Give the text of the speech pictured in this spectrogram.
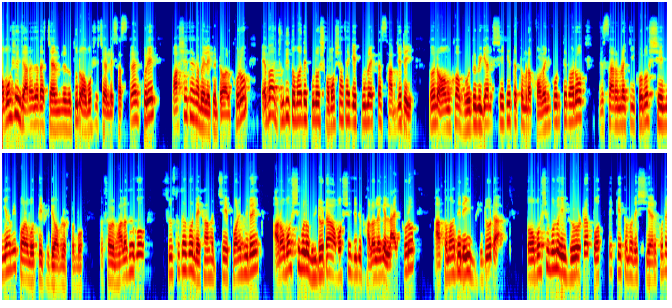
অবশ্যই যারা যারা চ্যানেলে নতুন, অবশ্যই চ্যানেলে সাবস্ক্রাইব করে পাশে থাকা বেলাইকনটা অল করো। এবার যদি তোমাদের কোনো সমস্যা থাকে, কোনো একটা সাবজেক্টেই ধরুন অঙ্ক ভৌত বিজ্ঞান সেক্ষেত্রে তোমরা কমেন্ট করতে পারো যে, স্যার, আমরা কি করব? সে নিয়ে আমি পরবর্তী ভিডিও আপলোড করব। তো সবাই ভালো থাকো, সুস্থ থাকো, দেখা হচ্ছে পরের ভিডিওয়ে আর অবশ্যই বলো ভিডিওটা অবশ্যই যদি ভালো লাগে লাইক করো। আর তোমাদের এই ভিডিওটা, তো অবশ্যই বলো এই ভিডিওটা প্রত্যেককে তোমাদের শেয়ার করে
